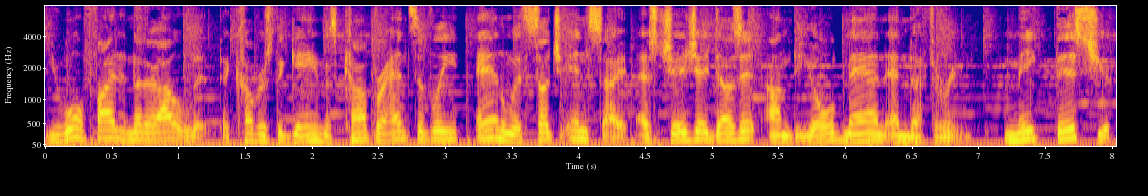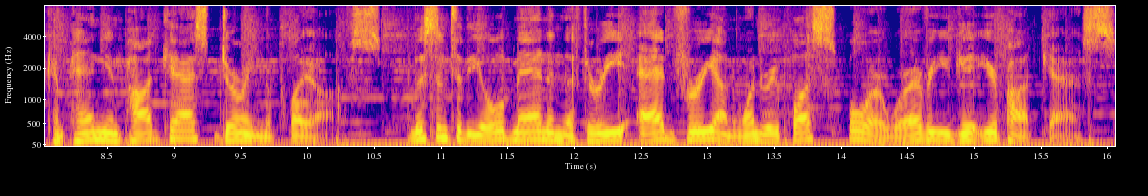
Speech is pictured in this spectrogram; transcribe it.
You won't find another outlet that covers the game as comprehensively and with such insight as JJ does it on The Old Man and the Three. Make this your companion podcast during the playoffs. Listen to The Old Man and the Three ad free on Wondery Plus or wherever you get your podcasts.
